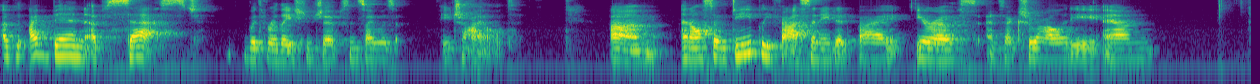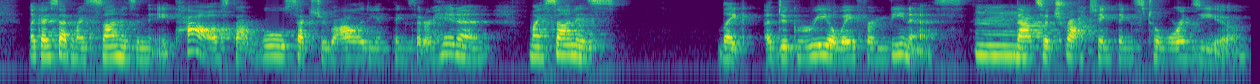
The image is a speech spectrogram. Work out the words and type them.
I've been obsessed with relationships since I was a child, um, and also deeply fascinated by eros and sexuality. And like I said, my sun is in the eighth house that rules sexuality and things that are hidden. My sun is like a degree away from Venus. That's attracting things towards you.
